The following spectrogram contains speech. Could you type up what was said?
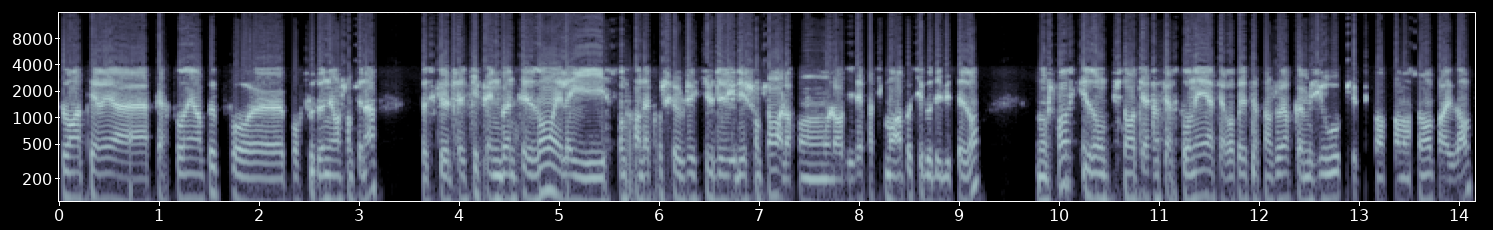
plutôt intérêt à faire tourner un peu pour, pour tout donner en championnat. Parce que Chelsea fait une bonne saison et là ils sont en train d'accrocher l'objectif des Champions alors qu'on leur disait pratiquement impossible au début de saison. Donc je pense qu'ils ont plutôt intérêt à faire tourner, à faire repérer certains joueurs comme Giroud qui est plutôt en forme en ce moment par exemple.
